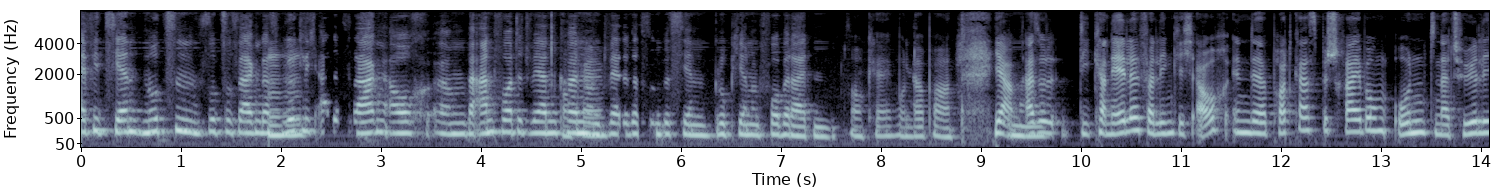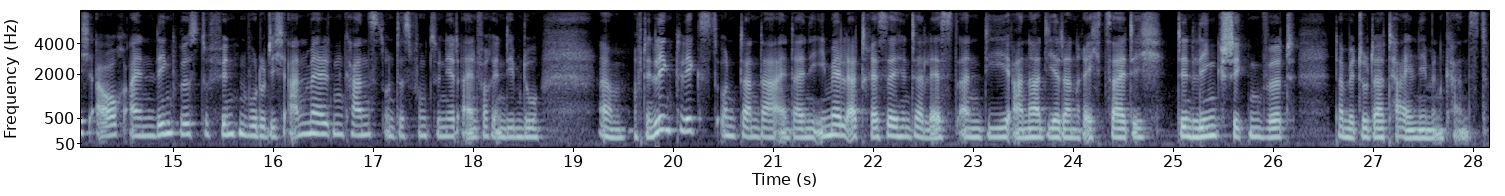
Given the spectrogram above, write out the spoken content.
effizient nutzen, sozusagen, dass mhm. wirklich alle Fragen auch ähm, beantwortet werden können okay. und werde das so ein bisschen gruppieren und vorbereiten. Okay, wunderbar. Ja, genau. also die Kanäle verlinke ich auch in der Podcast-Beschreibung und natürlich auch einen Link wirst du finden, wo du dich anmelden kannst und das funktioniert einfach, indem du ähm, auf den Link klickst und dann da deine E-Mail-Adresse hinterlässt, an die Anna dir dann rechtzeitig den Link schicken wird, damit du da teilnehmen kannst.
